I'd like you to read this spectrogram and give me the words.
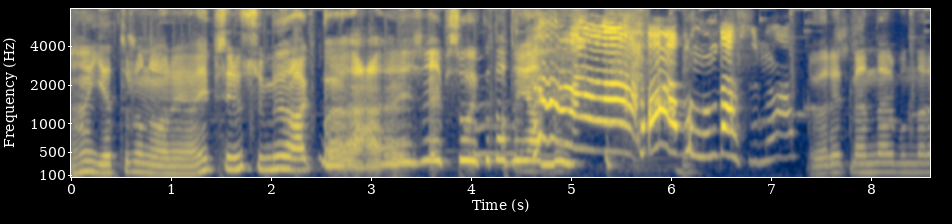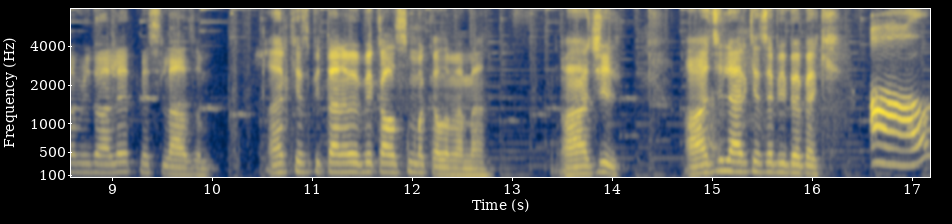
Ha yatır onu oraya. Hepsinin sümüğü akmış. Hepsi uykudan uyanmış. Aa bunun da sümüğü. Öğretmenler bunlara müdahale etmesi lazım. Herkes bir tane bebek alsın bakalım hemen. Acil. Acil herkese bir bebek. Al.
